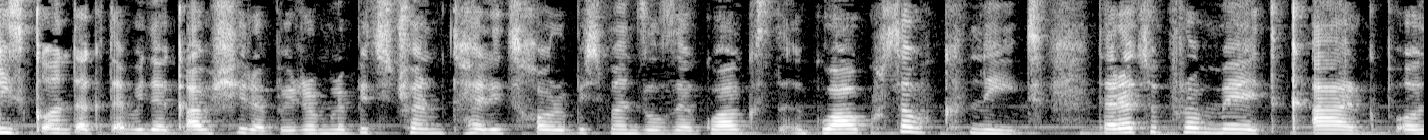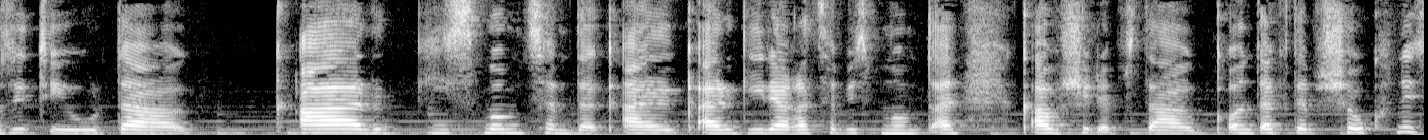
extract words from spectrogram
ის კონტაქტები და კავშირები, რომლებიც ჩვენ მთელი ცხოვრების მანძილზე გვაქვს და ვქნით. და რაც უფრო მეტ, კარგ, პოზიტიურ და კარგის მომცემ და კარგი რაღაცების მომტან კავშირებს და კონტაქტებს შევქმნით,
